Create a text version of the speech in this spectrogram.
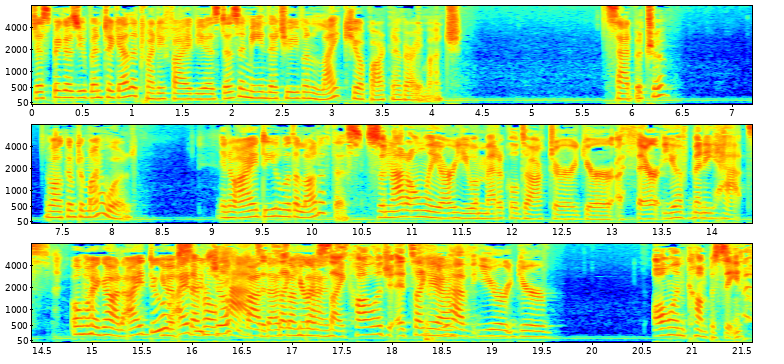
Just because you've been together 25 years doesn't mean that you even like your partner very much. Sad but true. Welcome to my world. You know, I deal with a lot of this. So not only are you a medical doctor, you're a ther- you have many hats. Oh my God, I do. You have I several do joke hats. it's like sometimes. you're a psychologist. It's like Yeah. you have you're you're all encompassing.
